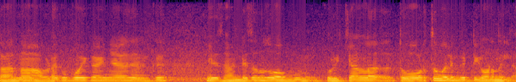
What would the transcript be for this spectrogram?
കാരണം അവിടെയൊക്കെ പോയി കഴിഞ്ഞാൽ നിനക്ക് ഈ സാനിറ്റൈസറും സോപ്പും കുളിക്കാനുള്ള തോർത്ത് പോലും കിട്ടിക്കോണമെന്നില്ല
